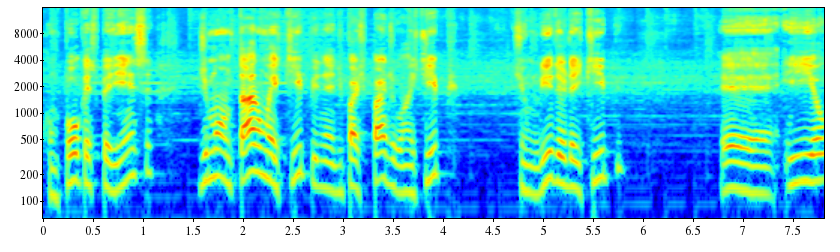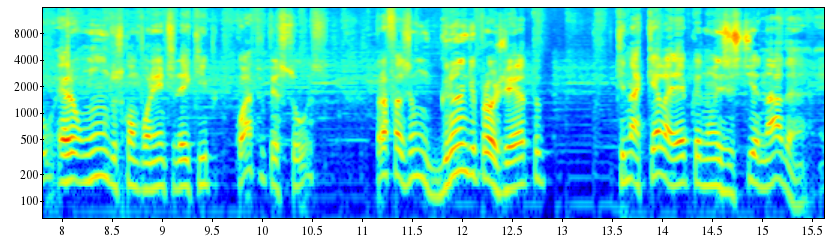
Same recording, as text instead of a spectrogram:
com pouca experiência, de montar uma equipe, né, de participar de uma equipe tinha um líder da equipe é, e eu era um dos componentes da equipe, quatro pessoas, para fazer um grande projeto que naquela época não existia nada é,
